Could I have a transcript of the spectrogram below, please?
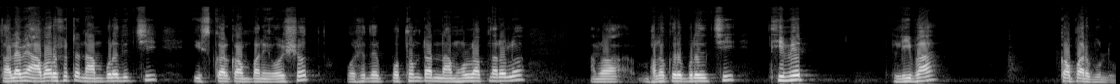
তাহলে আমি আবার ওষুধটার নাম বলে দিচ্ছি স্কোয়ার কোম্পানির ঔষধ। ওষুধের প্রথমটার নাম হলো আপনার হলো, আমরা ভালো করে বলে দিচ্ছি থিমেট লিভা কপার ব্লু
